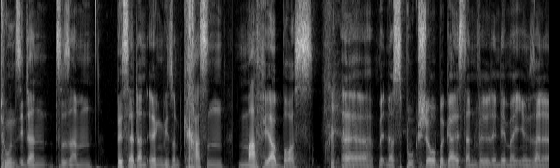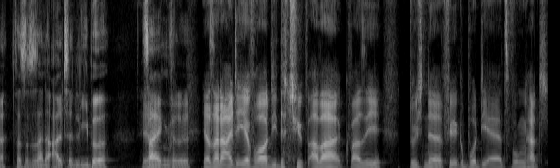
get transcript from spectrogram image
tun sie dann zusammen, bis er dann irgendwie so einen krassen Mafia-Boss äh, mit einer Spookshow begeistern will, indem er ihm seine, was ist, seine alte Liebe Ja. zeigen will. Ja, seine alte Ehefrau, die der Typ aber quasi durch eine Fehlgeburt, die er erzwungen hat,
